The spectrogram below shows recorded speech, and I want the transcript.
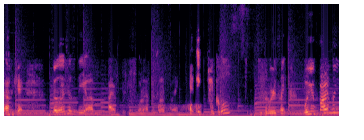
Okay, so this is the um, I what episode like. I think pickles. Where it's like, will you finally?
